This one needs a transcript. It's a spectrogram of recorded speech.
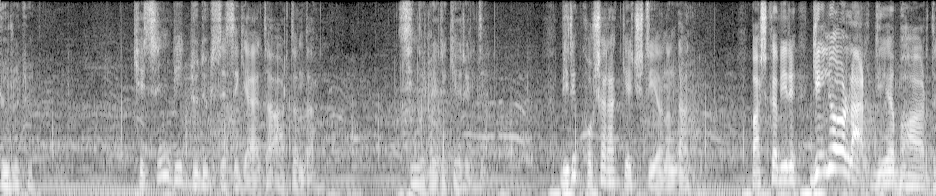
Yürüdü. Kesin bir düdük sesi geldi ardından. Sinirleri gerildi. Biri koşarak geçti yanından. Başka biri geliyorlar diye bağırdı.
